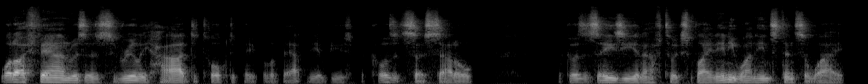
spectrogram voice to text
what I found was it's really hard to talk to people about the abuse because it's so subtle, because it's easy enough to explain any one instance away.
